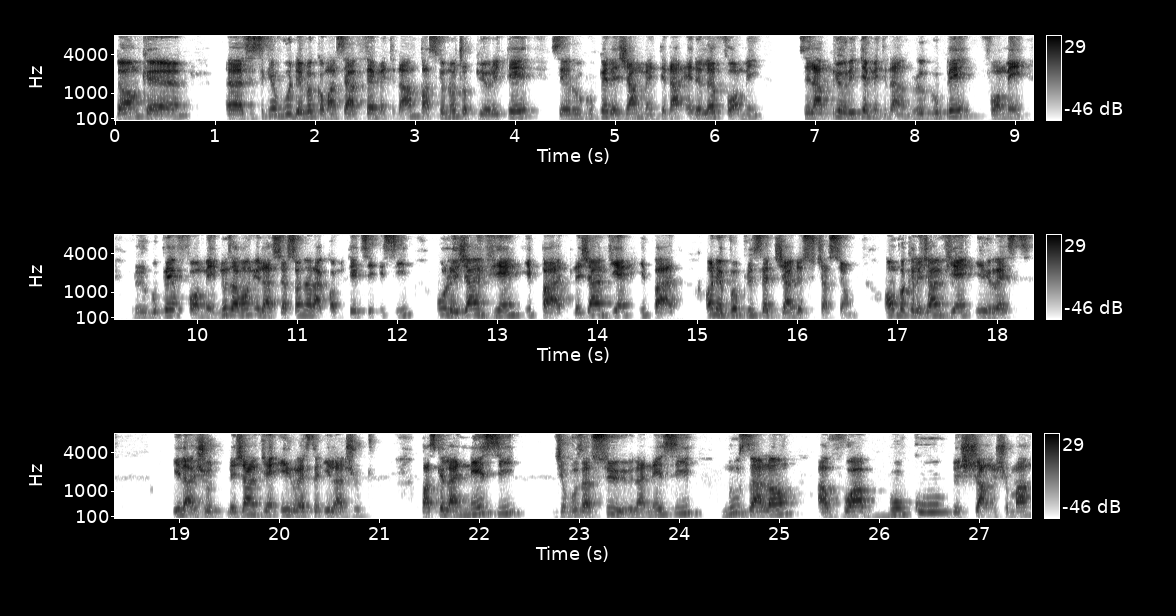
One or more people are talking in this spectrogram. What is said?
Donc, c'est ce que vous devez commencer à faire maintenant parce que notre priorité, c'est regrouper les gens maintenant et de les former. C'est la priorité maintenant. Regrouper, former. Regrouper, former. Nous avons eu la situation dans la communauté ici où les gens viennent, ils partent. Les gens viennent, ils partent. On ne veut plus cette genre de situation. On veut que les gens viennent, ils restent. il ajoute. Les gens viennent, il reste, il ajoute. Parce que l'année-ci, je vous assure, l'année-ci, nous allons avoir beaucoup de changements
